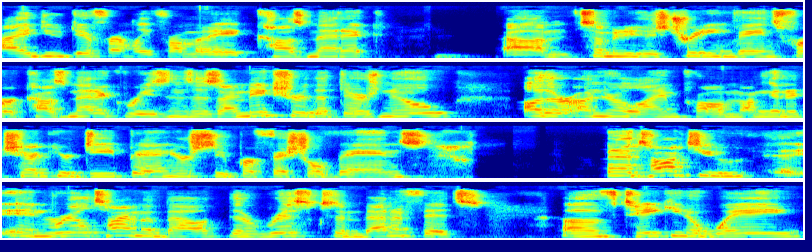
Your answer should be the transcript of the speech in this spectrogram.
I do differently from a cosmetic, um, somebody who's treating veins for cosmetic reasons, is I make sure that there's no other underlying problem. I'm going to check your deep and your superficial veins. I'm going to talk to you in real time about the risks and benefits of taking away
